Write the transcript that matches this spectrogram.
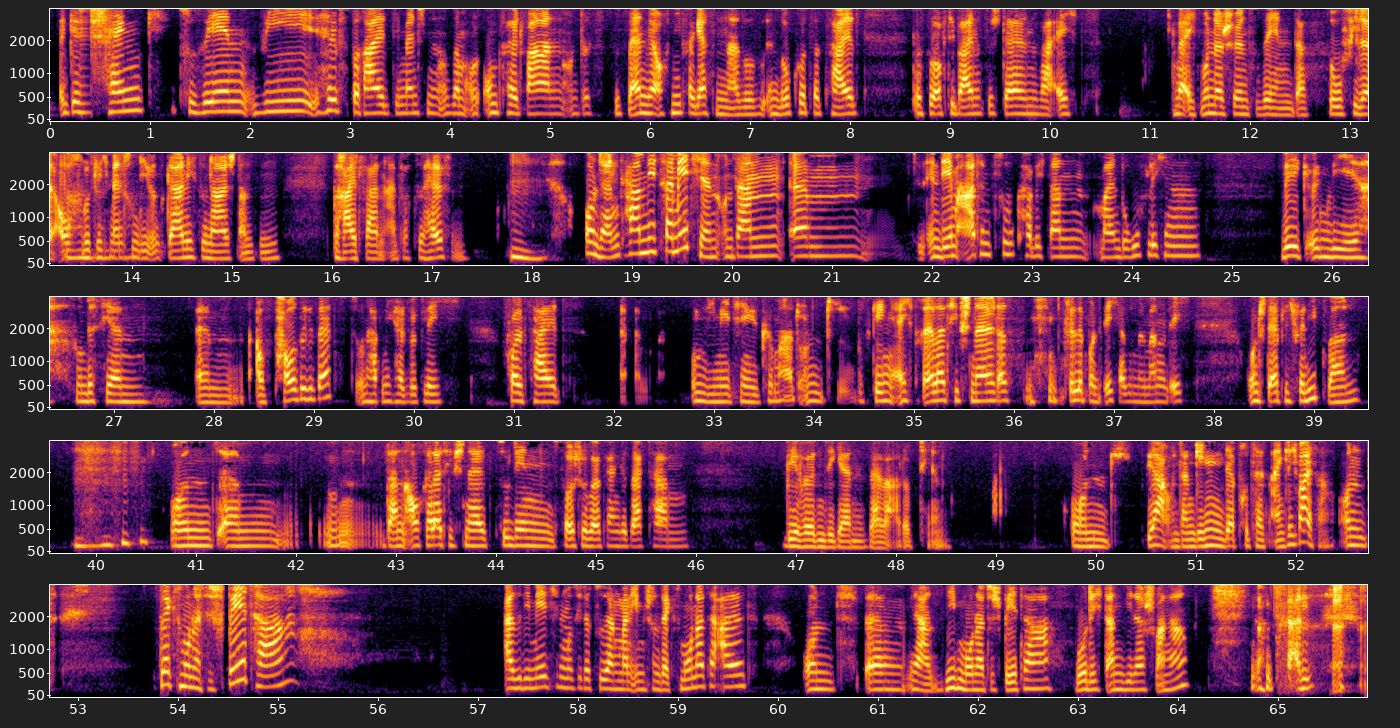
Geschenk zu sehen, wie hilfsbereit die Menschen in unserem Umfeld waren. Und das, das werden wir auch nie vergessen. Also in so kurzer Zeit, das so auf die Beine zu stellen, war echt, war echt wunderschön zu sehen, dass so viele auch Wahnsinn, wirklich Menschen, die uns gar nicht so nahe standen, bereit waren, einfach zu helfen. Mhm. Und dann kamen die zwei Mädchen und dann ähm, in dem Atemzug habe ich dann meinen beruflichen Weg irgendwie so ein bisschen ähm, auf Pause gesetzt und habe mich halt wirklich Vollzeit äh, um die Mädchen gekümmert. Und es ging echt relativ schnell, dass Philipp und ich, also mein Mann und ich, unsterblich verliebt waren. und ähm, dann auch relativ schnell zu den Social Workern gesagt haben, wir würden sie gerne selber adoptieren. Und ja, und dann ging der Prozess eigentlich weiter. Und sechs Monate später also die Mädchen, muss ich dazu sagen, waren eben schon sechs Monate alt. Und ähm, ja, sieben Monate später wurde ich dann wieder schwanger. Und dann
